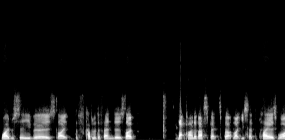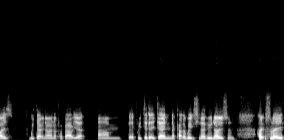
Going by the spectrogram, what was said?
wide receivers, like a couple of defenders, like that kind of aspect. But like you said, the players wise, we don't know enough about yet. Um, but if we did it again in a couple of weeks, you know, who knows? And hopefully,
